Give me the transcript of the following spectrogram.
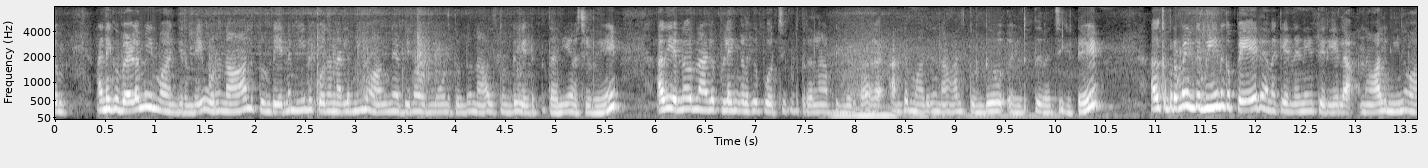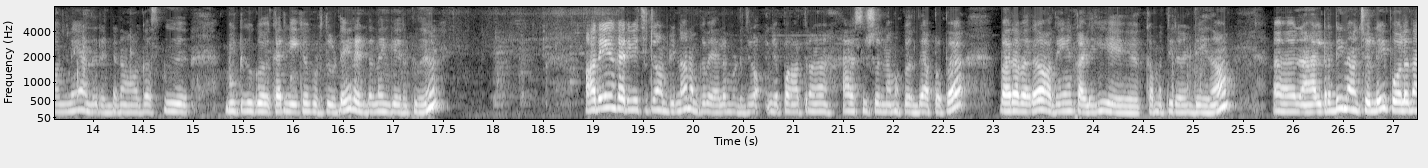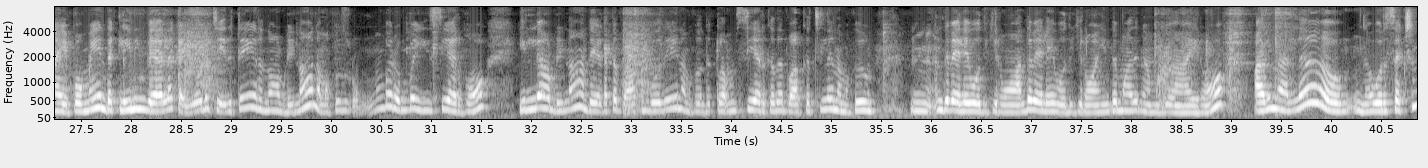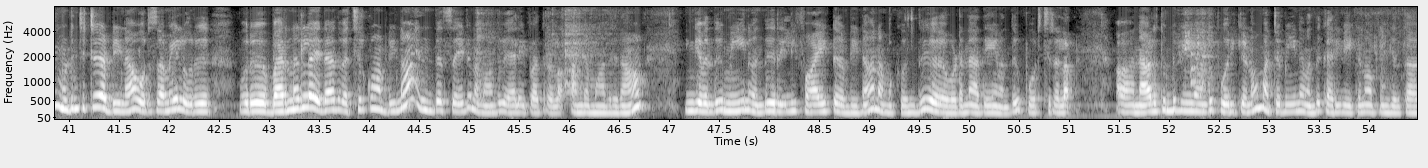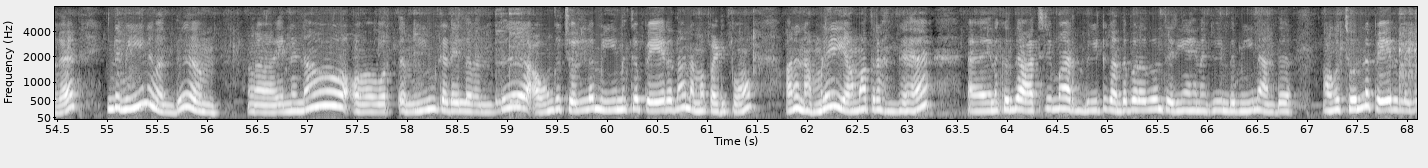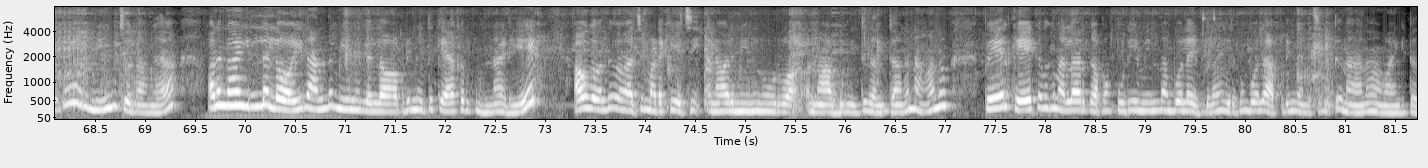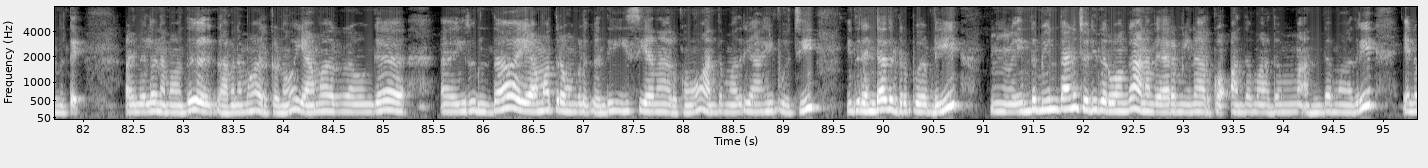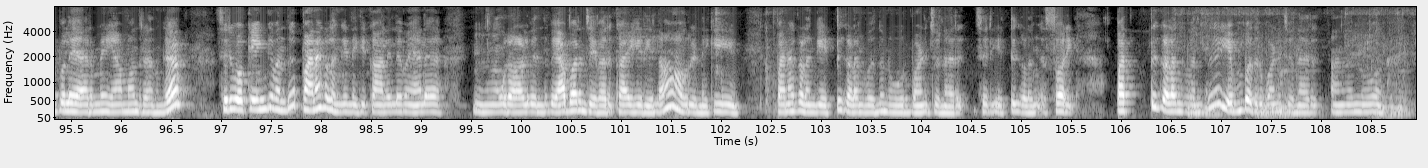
அன்றைக்கி வெள மீன் வாங்கியிருந்தேன். ஒரு நாலு துண்டு என்ன மீன் கொஞ்சம் நல்ல மீன் வாங்கினேன் அப்படின்னா ஒரு மூணு துண்டு நாலு துண்டு எடுத்து தனியாக வச்சுடுவேன். அது இன்னொரு நாள் பிள்ளைங்களுக்கு பொறிச்சு கொடுத்துடலாம் அப்படிங்கிறதுக்காக அந்த மாதிரி நாலு துண்டு எடுத்து வச்சுக்கிட்டேன். அதுக்கப்புறமா இந்த மீனுக்கு பேர் எனக்கு என்னன்னே தெரியல. நாலு மீன் வாங்கினேன். அந்த ரெண்டு நான் ஆகாஸ்க்கு வீட்டுக்கு கறி வைக்க கொடுத்து விட்டேன். ரெண்டெண்ணம் இங்கே இருக்குது. அதையும் கறி வச்சிட்டோம் அப்படின்னா நமக்கு வேலை முடிஞ்சிடும் இங்கே பாத்திரம் ஆஸ் யூஷுவல் நமக்கு வந்து அப்பப்போ வர வர அதையும் கழுகி கமத்திட வேண்டியதுதான். ஆல்ரெடி நான் சொல்லி போல தான். எப்போவுமே இந்த க்ளீனிங் வேலை கையோடு செய்துட்டே இருந்தோம் அப்படின்னா நமக்கு ரொம்ப ரொம்ப ஈஸியாக இருக்கும். இல்லை அப்படின்னா அந்த இடத்த பார்க்கும்போதே நமக்கு வந்து கிளம்ஸியாக இருக்கிறத பார்க்கச்சில நமக்கு இந்த வேலையை ஒதுக்கிடுவோம் அந்த வேலையை ஒதுக்கிடுவோம் இந்த மாதிரி நமக்கு ஆயிரும். அதனால ஒரு செக்ஷன் முடிஞ்சிட்டு அப்படின்னா ஒரு சமையல் ஒரு ஒரு பர்னரில் ஏதாவது வச்சுருக்கோம் அப்படின்னா இந்த சைடு நம்ம வந்து வேலையை பார்த்துடலாம். அந்த மாதிரி தான். இங்கே வந்து மீன் வந்து ரிலீஃப் ஆயிட்டு அப்படின்னா நமக்கு வந்து உடனே அதையும் வந்து பொரிச்சிடலாம். நாலு துண்டு மீனை வந்து பொறிக்கணும் மற்ற மீனை வந்து கறி வைக்கணும் அப்படிங்கிறதுக்காக. இந்த மீன் வந்து வந்து என்னன்னா ஒருத்த மீன் கடையில் வந்து அவங்க சொல்ல மீனுக்கு பேரை தான் நம்ம படிப்போம். ஆனால் நம்மளே ஏமாத்துறாங்க. எனக்கு வந்து ஆச்சரியமாக இருந்து வீட்டுக்கு வந்த பிறகு தான் தெரியும். எனக்கு இந்த மீன் அந்த அவங்க சொன்ன பேர் இல்லை ஏதோ ஒரு மீன் சொன்னாங்க. ஆனால் நான் இல்லைல்லோ இது அந்த மீன் இல்லைல்லோ அப்படின்னுட்டு கேட்கறதுக்கு முன்னாடியே அவங்க வந்து வச்சு மடக்கி வச்சு நாலு மீன் நூறுரூவா நான் அப்படின்ட்டு வந்துட்டாங்க. நானும் பேர் கேட்கறதுக்கு நல்லா இருக்கு. அப்போ கூடிய மீன் தான் போல் இப்படி தான் இருக்கும் போல் அப்படின்னு நினச்சிக்கிட்டு நானும் வாங்கிட்டு வந்துட்டேன். அதனால நம்ம வந்து கவனமாக இருக்கணும். ஏமாறுறவங்க இருந்தால் ஏமாத்துறவங்களுக்கு வந்து ஈஸியாக தான் இருக்கும். அந்த மாதிரி ஆகி போச்சு. இது ரெண்டாவது ட்ரிப்பு அப்படி. இந்த மீன் தானே சொல்லி தருவாங்க. ஆனால் வேறு மீனாக இருக்கும். அந்த மாதம் அந்த மாதிரி என்ன போல் யாருமே ஏமாந்துறாங்க சரி ஓகே இங்கே வந்து பனக்கிழங்கு இன்றைக்கி காலையில் மேலே ஒரு ஆள் வந்து வியாபாரம் செய்வார். காய்கறியெல்லாம் அவர் இன்றைக்கி பனக்கிழங்கு எட்டு கிழங்கு வந்து நூறுரூபான்னு சொன்னார். சரி எட்டு கிழங்கு சாரி பத்து கிழங்கு வந்து எண்பது ரூபான்னு சொன்னார். அந்த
